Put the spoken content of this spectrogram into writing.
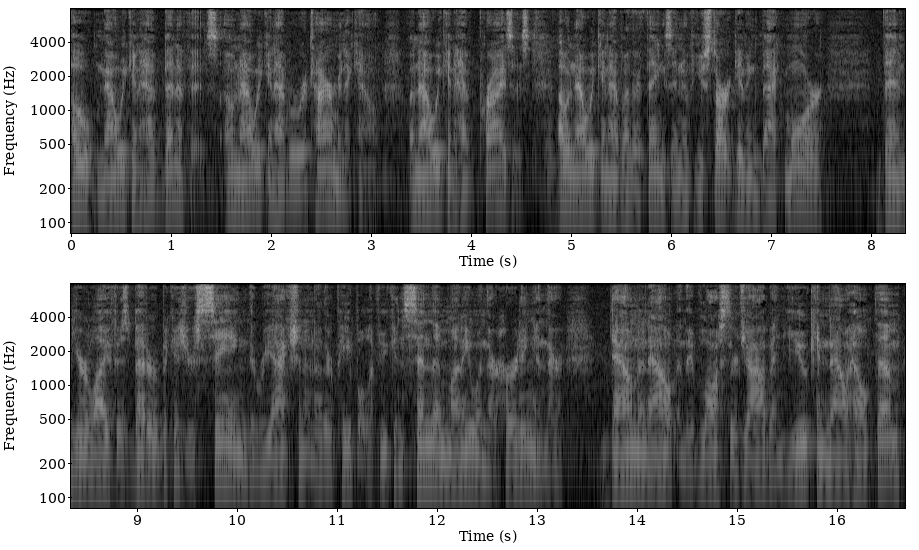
Oh, now we can have benefits. Oh, now we can have a retirement account. Oh, now we can have prizes. Mm-hmm. Oh, now we can have other things. And if you start giving back more, then your life is better because you're seeing the reaction in other people. If you can send them money when they're hurting and they're down and out and they've lost their job and you can now help them,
